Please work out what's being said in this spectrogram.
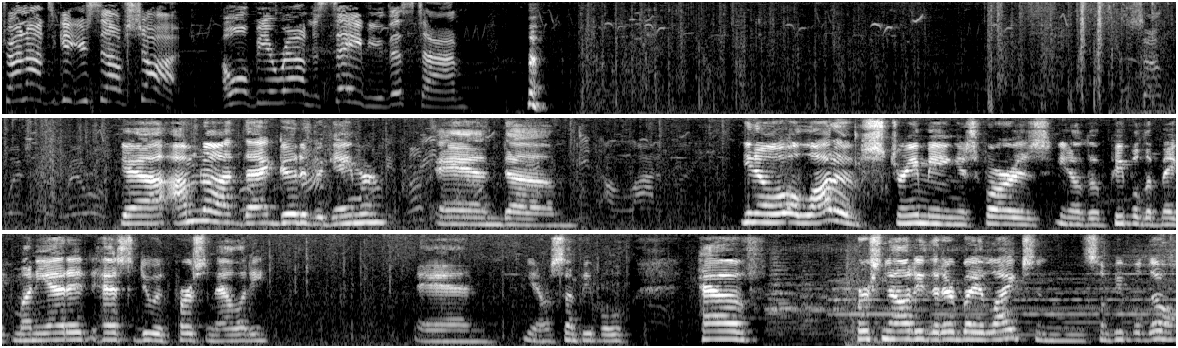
Try not to get yourself shot. I won't be around to save you this time. Yeah, I'm not that good of a gamer, and um, you know, a lot of streaming, as far as you know, the people that make money at it, has to do with personality. And you know, some people have personality that everybody likes, and some people don't.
